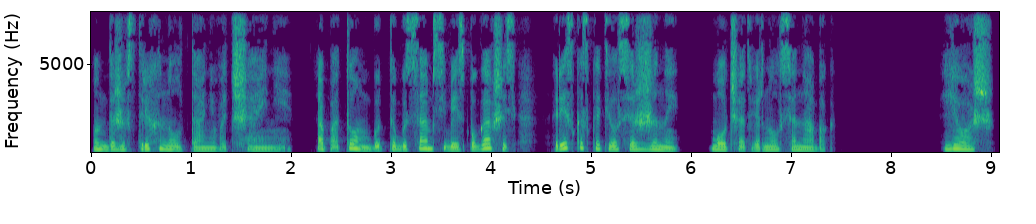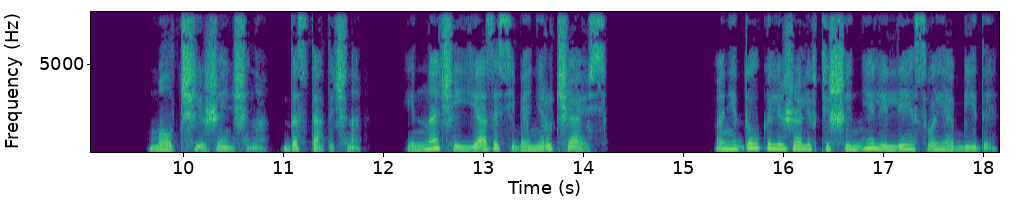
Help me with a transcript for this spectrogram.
Он даже встряхнул Таню в отчаянии а потом, будто бы сам себя испугавшись, резко скатился с жены, молча отвернулся на бок. «Лёш!» «Молчи, женщина, достаточно, иначе я за себя не ручаюсь». Они долго лежали в тишине, лелея свои обиды,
